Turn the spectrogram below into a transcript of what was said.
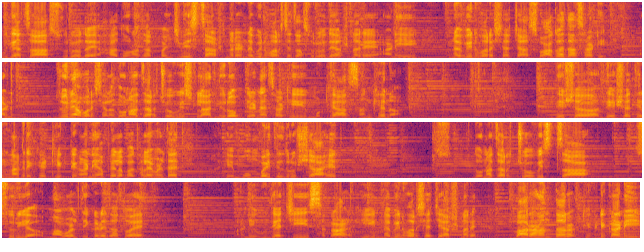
उद्याचा सूर्योदय हा दोन हजार पंचवीसचा असणारे नवीन वर्षाचा सूर्योदय असणारे आणि नवीन वर्षाच्या स्वागतासाठी आणि जुन्या वर्षाला दोन हजार चोवीसला निरोप देण्यासाठी मोठ्या संख्येनं देश देशातील नागरिक हे ठिकठिकाणी आपल्याला बघायला मिळत आहेत हे मुंबईतील दृश्य आहेत. दोन हजार चोवीसचा सूर्य मावळतीकडे आहे आणि उद्याची सकाळ ही नवीन वर्षाची असणार आहे. बारानंतर ठिकठिकाणी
